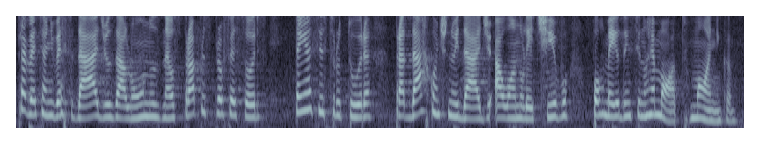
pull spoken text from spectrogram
para ver se a universidade, os alunos, né, os próprios professores têm essa estrutura para dar continuidade ao ano letivo por meio do ensino remoto. Mônica.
